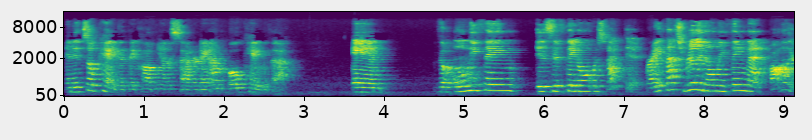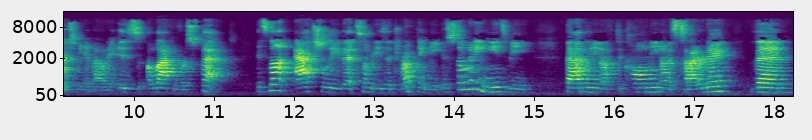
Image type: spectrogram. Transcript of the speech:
And it's okay that they called me on a Saturday. I'm okay with that. And the only thing is if they don't respect it, right? That's really the only thing that bothers me about it is a lack of respect. It's not actually that somebody's interrupting me. If somebody needs me badly enough to call me on a Saturday, then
